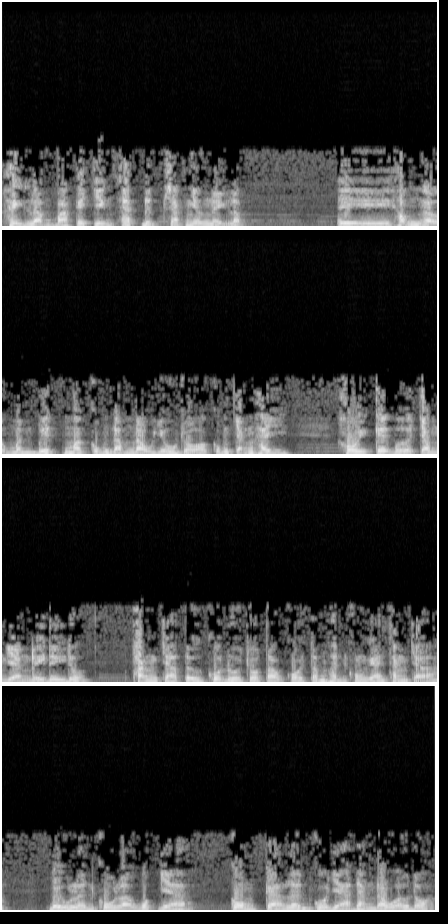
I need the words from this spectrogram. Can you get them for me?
hay làm ba cái chuyện ác đức sát nhân này lắm. Ý, không ngờ mình biết mà cũng đâm đầu vô rõ cũng chẳng hay. Hồi cái bữa chồng vàng để đi đó, thằng cha tư có đưa cho tao coi tấm hình con gái thằng chả, biểu lên cù lao quốc gia, con cá lớn của giả đang đậu ở đó.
